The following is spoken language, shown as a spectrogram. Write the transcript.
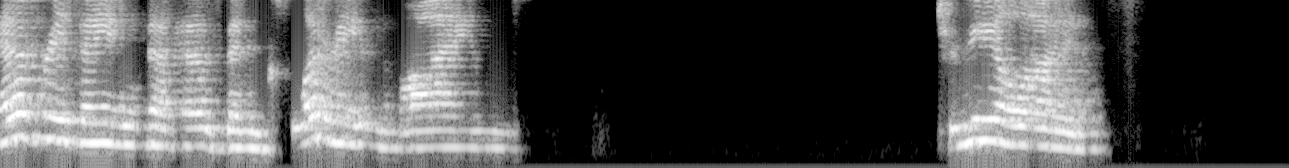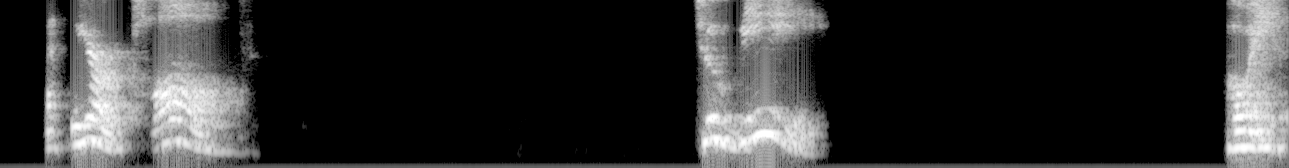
everything that has been cluttering the mind to realize that we are called to be awake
